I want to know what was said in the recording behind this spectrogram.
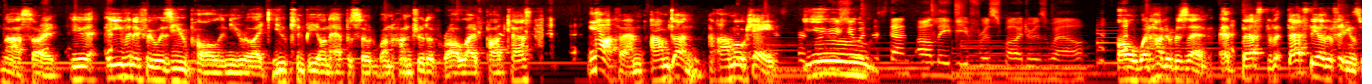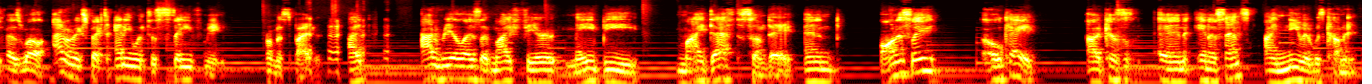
Nah, sorry. Even, if it was you, Paul, and you were like, you can be on episode 100 of Raw Life podcast. Nah, fam. I'm done. I'm okay. As you You understand, I'll leave you for a spider as well. Oh, 100%. And That's the, that's the other thing as, as well. I don't expect anyone to save me from a spider. I I realize that my fear may be my death someday. And honestly, okay. Because in in a sense, I knew it was coming.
